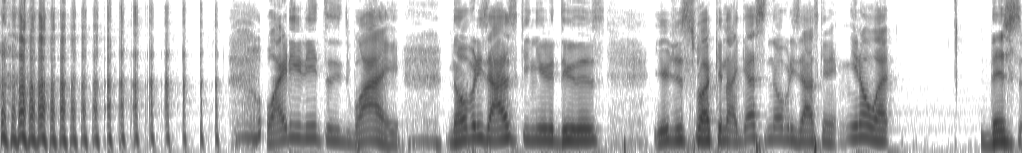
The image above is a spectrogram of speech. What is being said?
why do you need to? Why? Nobody's asking you to do this. You're just fucking. I guess nobody's asking. You know what? This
